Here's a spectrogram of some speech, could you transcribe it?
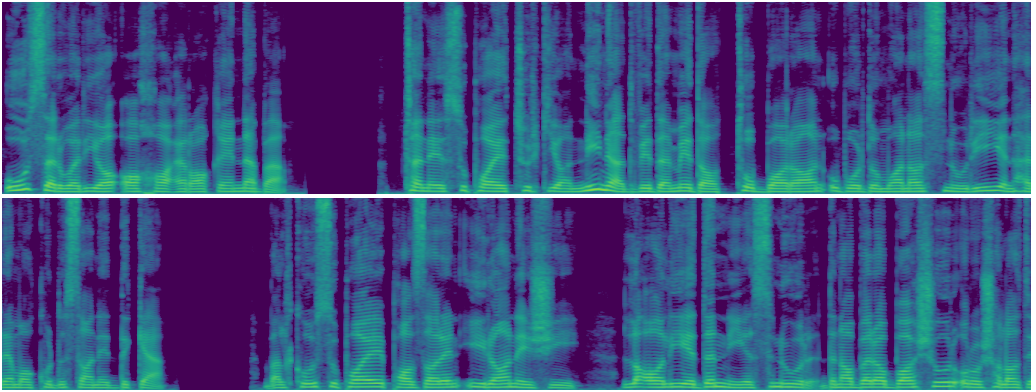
او سروریا آخا عراق نبا. تن سپای ترکیه نیند و دمیدا توب باران و بردمانا سنوری این هرم کردستان دکه. بلکه سپای پازارن ایران جی، لعالی دنی سنور دنابرا باشور و روشالات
